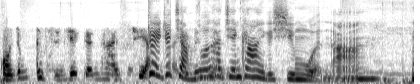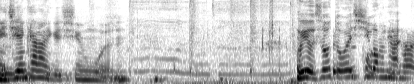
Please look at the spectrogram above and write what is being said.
我就不直接跟他讲。对，就讲说他今天看到一个新闻啊，你今天看到一个新闻。我有时候都会希望他，他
